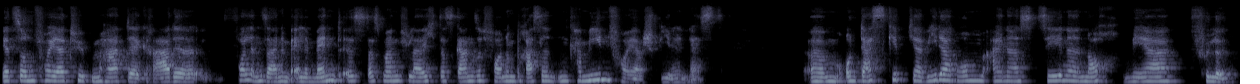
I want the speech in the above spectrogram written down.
jetzt so einen Feuertypen hat, der gerade voll in seinem Element ist, dass man vielleicht das Ganze vor einem prasselnden Kaminfeuer spielen lässt. Ähm, und das gibt ja wiederum einer Szene noch mehr Fülle.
